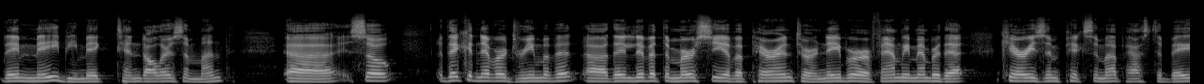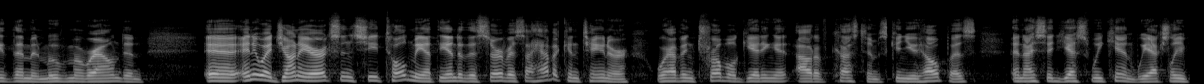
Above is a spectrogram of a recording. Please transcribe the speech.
they maybe make $10 a month. Uh, so they could never dream of it. Uh, they live at the mercy of a parent or a neighbor or a family member that carries them picks them up has to bathe them and move them around. And uh, anyway, Joni Eareckson, she told me at the end of the service, I have a container. We're having trouble getting it out of customs. Can you help us? And I said, Yes, we can. We actually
